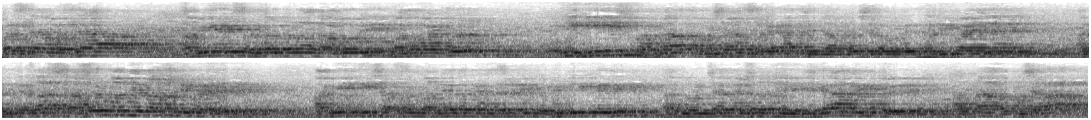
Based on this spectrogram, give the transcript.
बसल्या बसल्या परिषदामध्ये पाहिजे आणि त्याला शासन मान्यता असली पाहिजे. आम्ही ती शासन मान्यता देण्यासाठी कमिटी केली आणि दोन चार दिवसात जे ऐकतोय आता आमच्या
